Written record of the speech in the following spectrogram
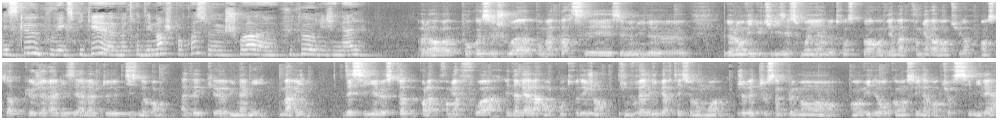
Est-ce que vous pouvez expliquer euh, votre démarche? Pourquoi ce choix euh, plutôt original? Alors, pourquoi ce choix? Pour ma part, c'est venu de, de l'envie d'utiliser ce moyen de transport via ma première aventure en stop que j'ai réalisée à l'âge de 19 ans avec euh, une amie, Marine, d'essayer le stop pour la première fois et d'aller à la rencontre des gens. C'est une vraie liberté selon moi. J'avais tout simplement envie de recommencer une aventure similaire.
